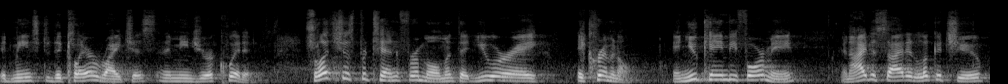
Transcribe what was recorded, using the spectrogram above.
It means to declare righteous, and it means you're acquitted. So let's just pretend for a moment that you are a, a criminal and you came before me and I decided to look at you.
